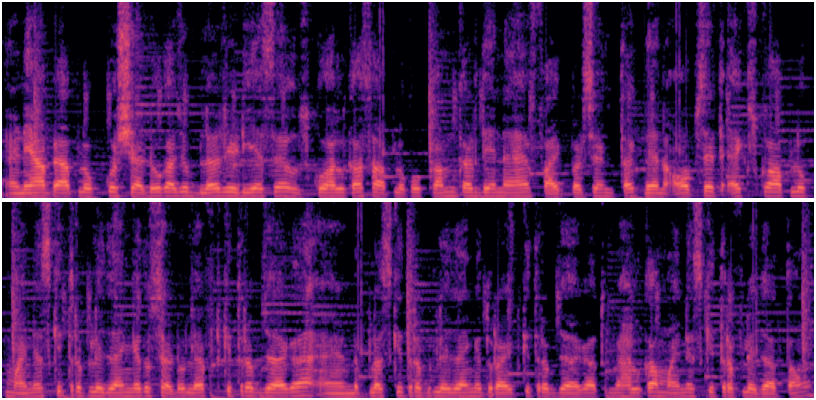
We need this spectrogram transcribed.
एंड यहाँ पे आप लोग को शेडो का जो ब्लर रेडियस है, उसको हल्का सा आप लोग को कम कर देना है फाइव परसेंट तक। देन ऑफसेट एक्स को आप लोग माइनस की तरफ़ ले जाएँगे तो शेडो लेफ़्ट की तरफ़ जाएगा एंड प्लस की तरफ़ ले जाएँगे तो राइट की तरफ़ जाएगा। तो मैं हल्का माइनस की तरफ़ ले जाता हूँ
